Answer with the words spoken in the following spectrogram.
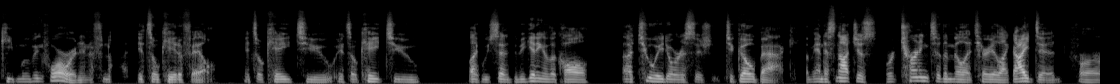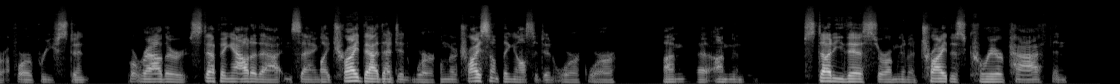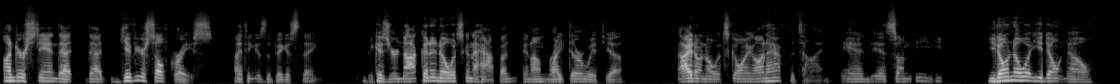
keep moving forward and if not it's okay to fail it's okay to it's okay to like we said at the beginning of the call a two-way door decision to go back and it's not just returning to the military like i did for for a brief stint but rather stepping out of that and saying i tried that that didn't work i'm going to try something else that didn't work or i'm uh, i'm going to study this or I'm going to try this career path and understand that that give yourself grace. I think is the biggest thing because you're not going to know what's going to happen and I'm right there with you. I don't know what's going on half the time and it's um you don't know what you don't know.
